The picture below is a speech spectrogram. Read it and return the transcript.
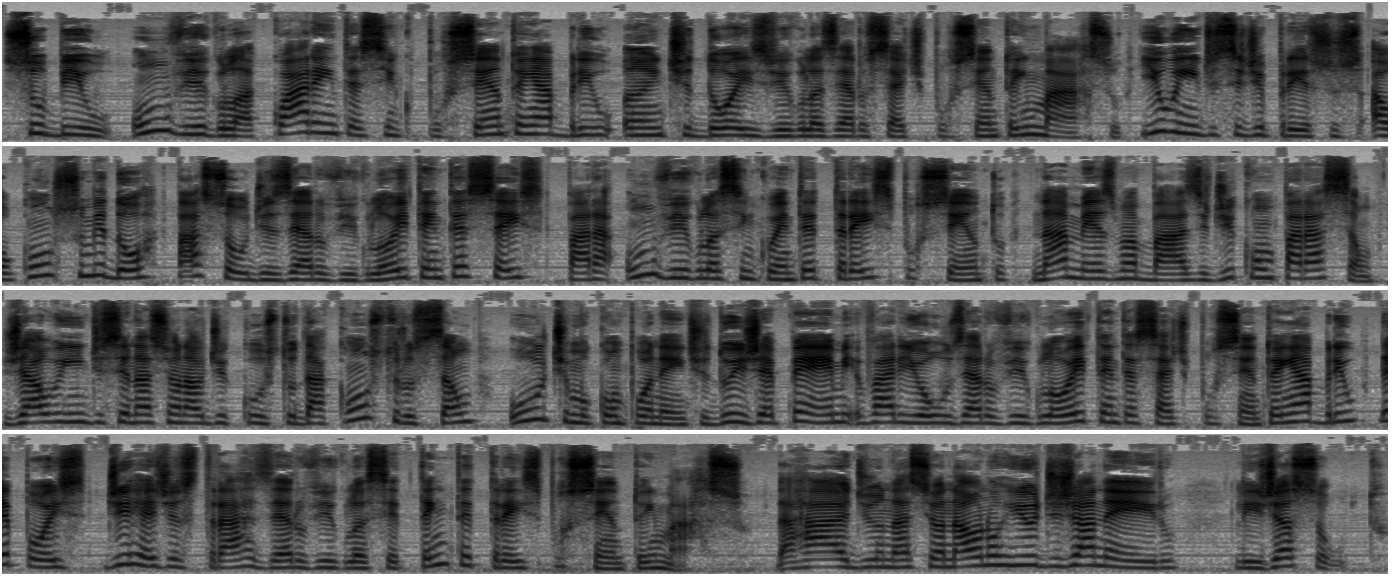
subiu 1,45% em abril ante 2,07% em março, e o índice de preços ao consumidor passou de 0,86 para 1,53% na mesma base de comparação. Já o índice nacional de custo da construção, último componente do IGPM, variou 0,87% em abril, depois de registrar 0,73% em março. Da Rádio Nacional no Rio de Janeiro, Lígia Souto.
